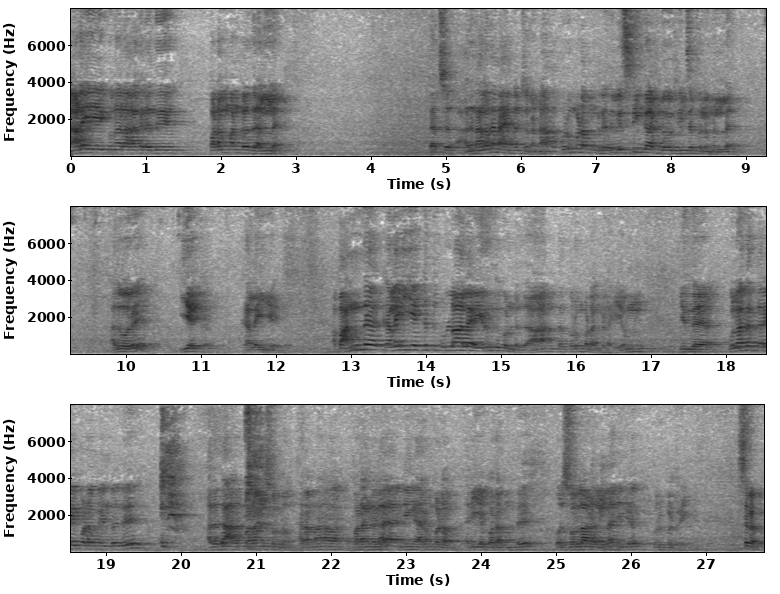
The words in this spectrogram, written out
நாளைய இயக்குனர் ஆகிறது படம் பண்றது அல்ல. That's அதனால தான் நான் என்ன சொன்னேன்னா குறும்படம்ங்கிறது visiting card to feature film இல்லை. அது ஒரு இயக்கம் கலை இயக்கம். அப்ப அந்த கலை இயக்கத்துக்குள்ளால இருந்து கொண்டுதான் இந்த குறும்படங்களையும் இந்த உலக திரைப்படம் என்பது அதுதான் அரும்படம்னு சொல்றோம். தரமான படங்களை நீங்க அரும்படம் அரிய படம் வந்து ஒரு சொல்லாடல நீங்க குறிப்பிடுறீங்க. சிறப்பு.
